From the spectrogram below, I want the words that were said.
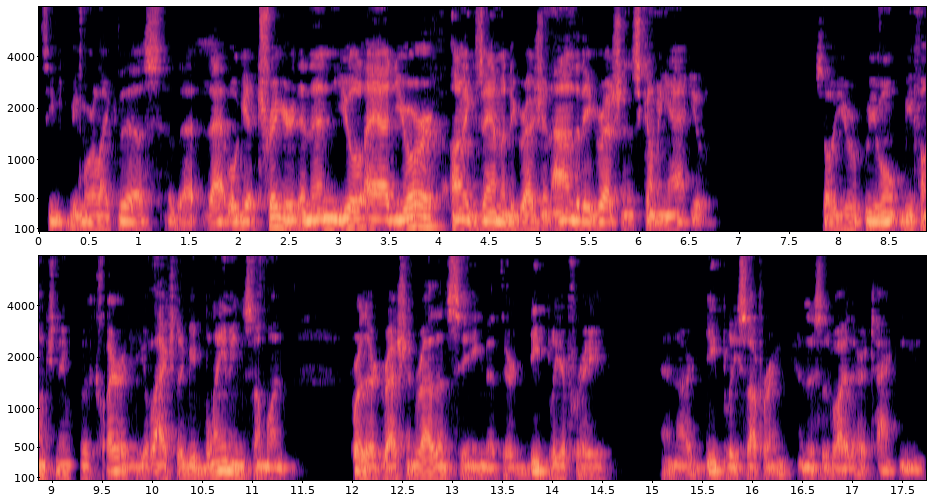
seems to be more like this, that that will get triggered, and then you'll add your unexamined aggression onto the aggression that's coming at you. So you, you won't be functioning with clarity. You'll actually be blaming someone for their aggression rather than seeing that they're deeply afraid and are deeply suffering, and this is why they're attacking you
